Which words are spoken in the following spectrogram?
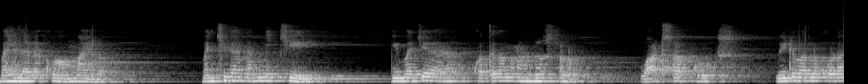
మహిళలకు అమ్మాయిలు మంచిగా నమ్మించి ఈ మధ్య కొత్తగా మనం చూస్తున్నాం వాట్సాప్ గ్రూప్స్. వీటి వల్ల కూడా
